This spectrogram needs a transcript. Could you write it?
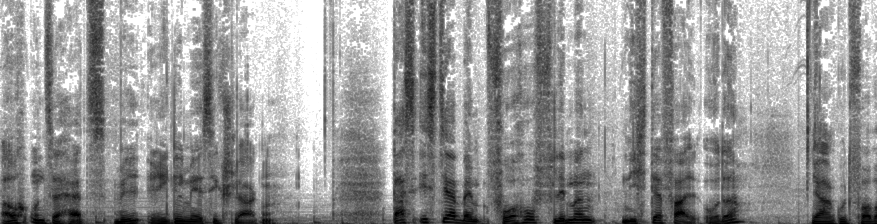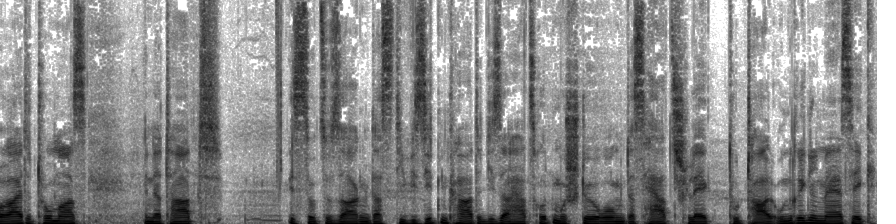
Auch unser Herz will regelmäßig schlagen. Das ist ja beim Vorhofflimmern nicht der Fall, oder? Ja, gut vorbereitet, Thomas. In der Tat ist sozusagen das die Visitenkarte dieser Herzrhythmusstörung. Das Herz schlägt total unregelmäßig.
